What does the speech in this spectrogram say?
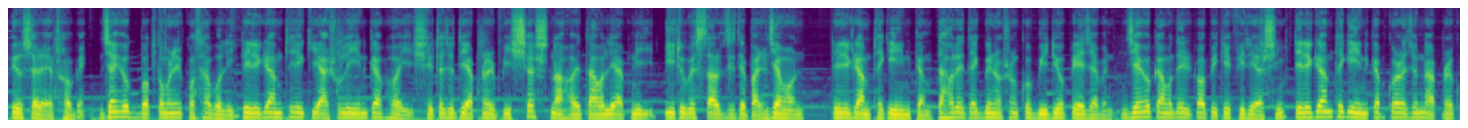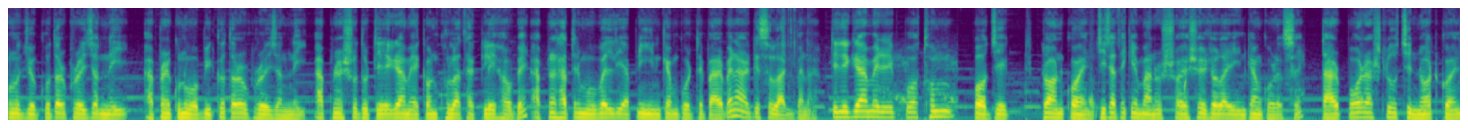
ফিউচার অ্যাড হবে। যাই হোক, বর্তমানের কথা বলি, টেলিগ্রাম থেকে কি আসলে ইনকাম হয়, সেটা যদি আপনার বিশ্বাস না হয়, তাহলে আপনি ইউটিউবে সার্চ দিতে পারেন। যেমন টেলিগ্রাম থেকে ইনকাম তাহলে দেখবেন অসংখ্য ভিডিও পেয়ে যাবেন। যাই হোক, আমাদের টপিকে ফিরে আসি। টেলিগ্রাম থেকে ইনকাম করার জন্য আপনার কোনো যোগ্যতার প্রয়োজন নেই, আপনার কোনো অভিজ্ঞতারও প্রয়োজন নেই। আপনার শুধু টেলিগ্রাম অ্যাকাউন্ট খোলা থাকলেই হবে, আপনার হাতের মোবাইল দিয়ে আপনি ইনকাম করতে পারবেন আর কিছু লাগবে না। টেলিগ্রামের এই প্রথম প্রজেক্ট টন কয়েন যেটা থেকে মানুষ ছয় ছয় ডলার ইনকাম করেছে। তারপর আসলো হচ্ছে নট কয়েন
